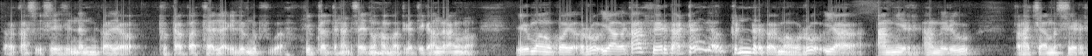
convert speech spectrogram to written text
Kasusnya sinten kayak beberapa dalil ilmu nubuah. Hebat dengan Said Muhammad ketika nerangno. Ya mau kayak ru'ya kafir kadang ya bener kayak mau. Ru'ya amir amiru raja Mesir.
